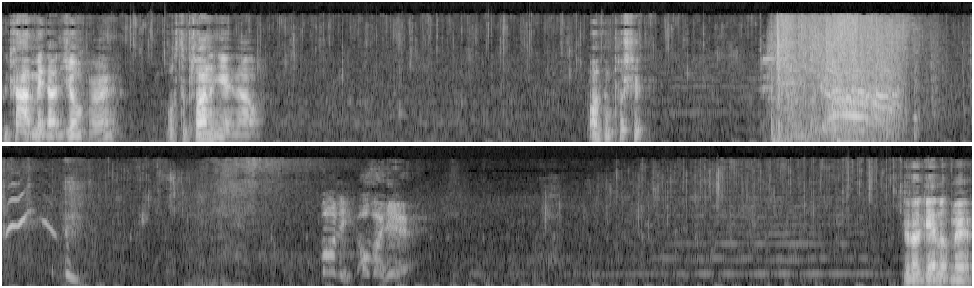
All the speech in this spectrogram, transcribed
We can't make that jump, right? What's the plan here now? Oh, I can push it. Body, over here! You're not getting up, mate.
